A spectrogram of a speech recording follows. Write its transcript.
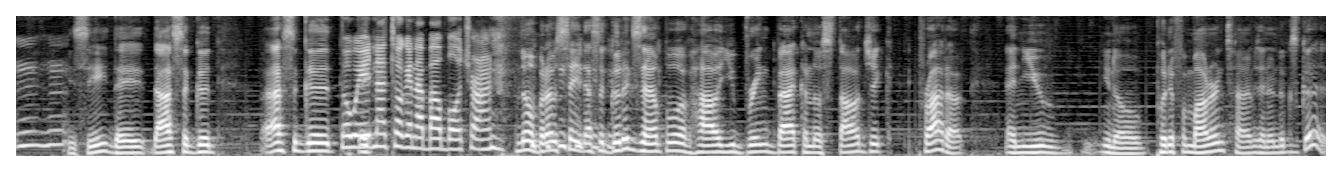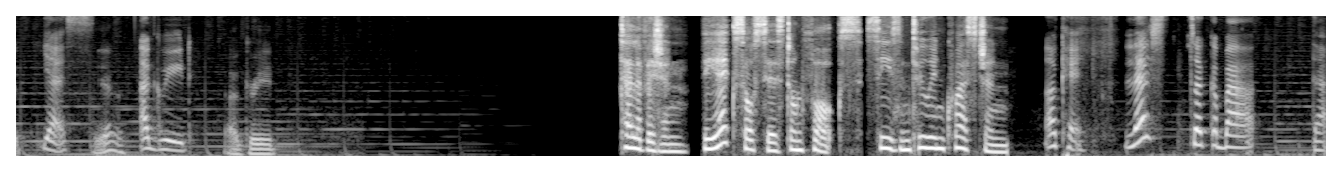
Mm-hmm. You see? They that's a good that's a good But we're it- not talking about Voltron. No, but I'm saying that's a good example of how you bring back a nostalgic product and you you know put it for modern times and it looks good. Yes. Yeah. Agreed. Agreed. Television The Exorcist on Fox, Season 2 in question. Okay, let's talk about the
